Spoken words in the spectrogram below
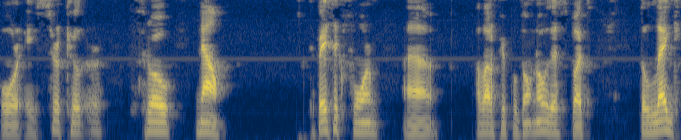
or a circular throw. Now, the basic form, uh, a lot of people don't know this, but the leg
